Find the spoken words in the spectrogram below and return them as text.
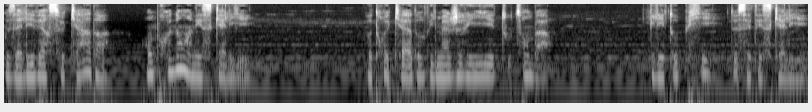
Vous allez vers ce cadre en prenant un escalier. Votre cadre d'imagerie est tout en bas. Il est au pied de cet escalier.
